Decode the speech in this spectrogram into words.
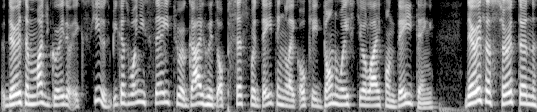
there is a much greater excuse because when you say to a guy who is obsessed with dating, like, okay, don't waste your life on dating, there is a certain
